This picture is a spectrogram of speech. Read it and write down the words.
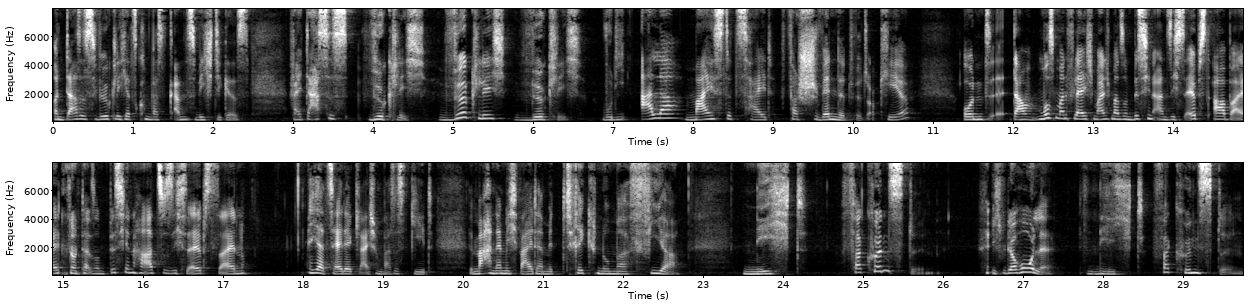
und das ist wirklich, jetzt kommt was ganz Wichtiges, weil das ist wirklich, wirklich, wirklich, wo die allermeiste Zeit verschwendet wird, okay? Und äh, da muss man vielleicht manchmal so ein bisschen an sich selbst arbeiten und da so ein bisschen hart zu sich selbst sein. Ich erzähle dir gleich, um was es geht. Wir machen nämlich weiter mit Trick Nummer vier: Nicht verkünsteln. Ich wiederhole, nicht verkünsteln.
